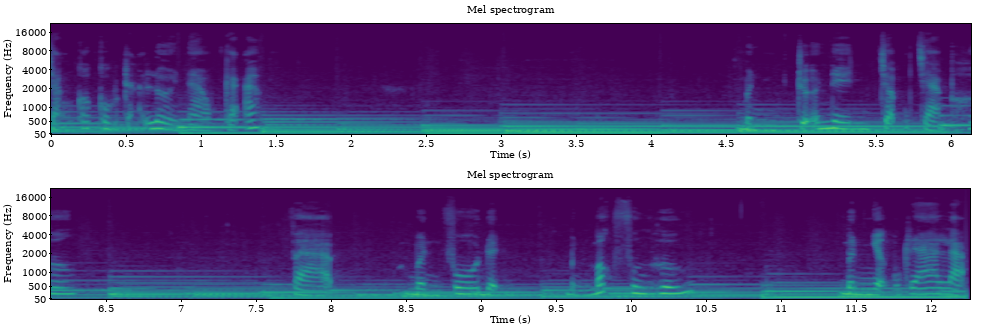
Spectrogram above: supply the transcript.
chẳng có câu trả lời nào cả. Mình trở nên chậm chạp hơn và mình vô định, mình mất phương hướng. Mình nhận ra là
